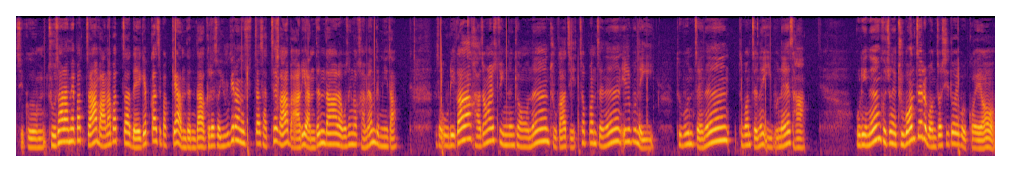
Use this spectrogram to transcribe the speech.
지금 두 사람 해봤자, 많아봤자 네 개까지밖에 안 된다. 그래서 6이라는 숫자 자체가 말이 안 된다라고 생각하면 됩니다. 그래서 우리가 가정할 수 있는 경우는 두 가지. 첫 번째는 1분의 2. 두 번째는, 두 번째는 2분의 4. 우리는 그 중에 두 번째를 먼저 시도해 볼 거예요.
